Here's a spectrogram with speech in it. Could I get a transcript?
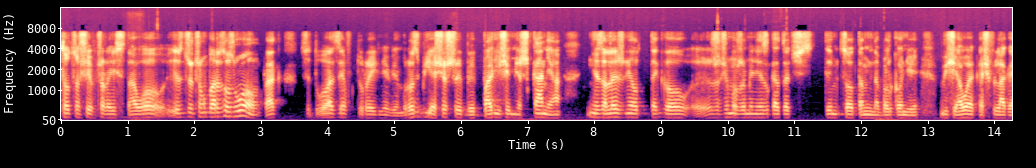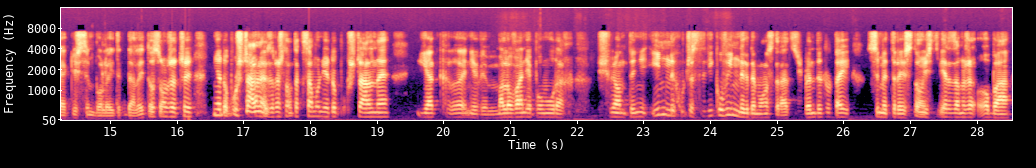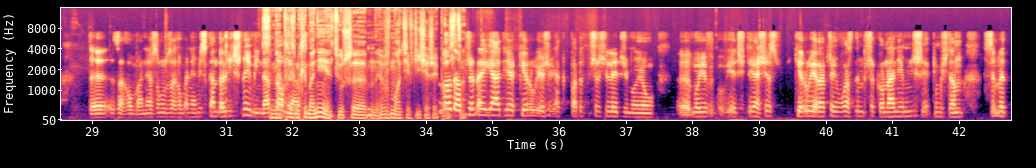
to, co się wczoraj stało, jest rzeczą bardzo złą, tak? Sytuacja, w której, nie wiem, rozbija się szyby, pali się mieszkania, niezależnie od tego, e, że się możemy nie zgadzać z tym, co tam na balkonie wisiało, jakaś flaga, jakieś symbole i tak dalej. To są rzeczy niedopuszczalne, zresztą tak samo niedopuszczalne jak, e, nie wiem, malowanie po murach świątyń innych uczestników innych demonstracji. Będę tutaj symetrystą i stwierdzam, że oba te zachowania są zachowaniami skandalicznymi. Symetryzm Natomiast, chyba nie jest już e, w modzie w dzisiejszej no Polsce. No dobrze, no ja nie kieruję się, jak pan prześledzi moją, e, moje wypowiedzi, to ja się kieruję raczej własnym przekonaniem niż jakimś tam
